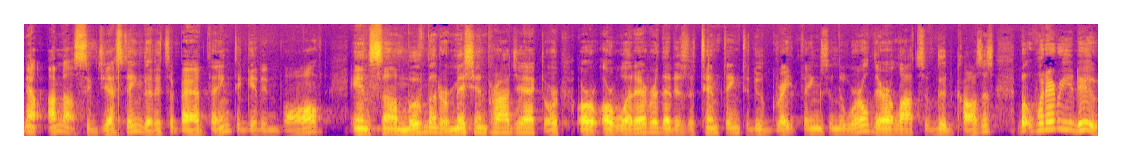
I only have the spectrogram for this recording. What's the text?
Now, I'm not suggesting that it's a bad thing to get involved in some movement or mission project or, or, or, whatever that is attempting to do great things in the world. There are lots of good causes. But whatever you do,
